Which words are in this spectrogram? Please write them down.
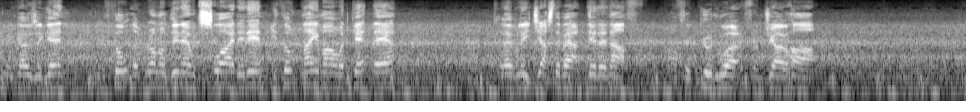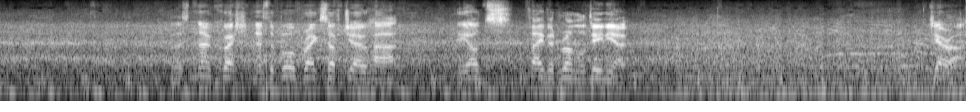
Here he goes again. He thought that Ronaldinho would slide it in. He thought Neymar would get there. Cleverley just about did enough after good work from Joe Hart. Well, there's no question, as the ball breaks off Joe Hart, the odds favoured Ronaldinho. Gerrard.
